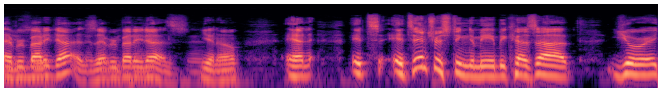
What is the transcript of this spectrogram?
Everybody does. and Everybody everything, does. and, You know, and it's it's interesting to me because uh, you're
